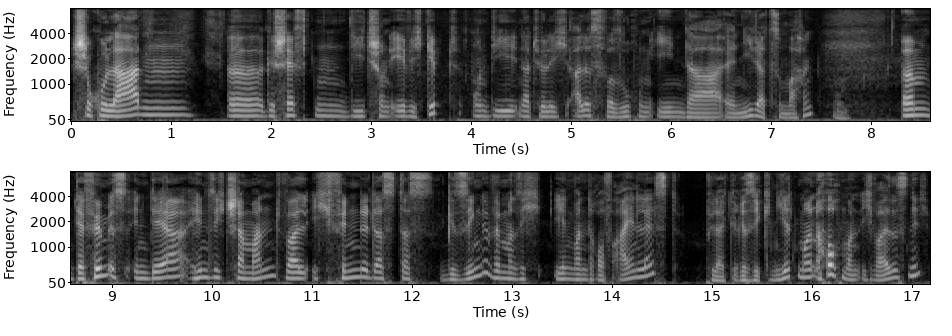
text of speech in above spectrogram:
Schokoladengeschäften, äh, Geschäften, die es schon ewig gibt und die natürlich alles versuchen, ihn da äh, niederzumachen. Ähm, der Film ist in der Hinsicht charmant, weil ich finde, dass das Gesinge, wenn man sich irgendwann darauf einlässt, vielleicht resigniert man auch, man, ich weiß es nicht,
